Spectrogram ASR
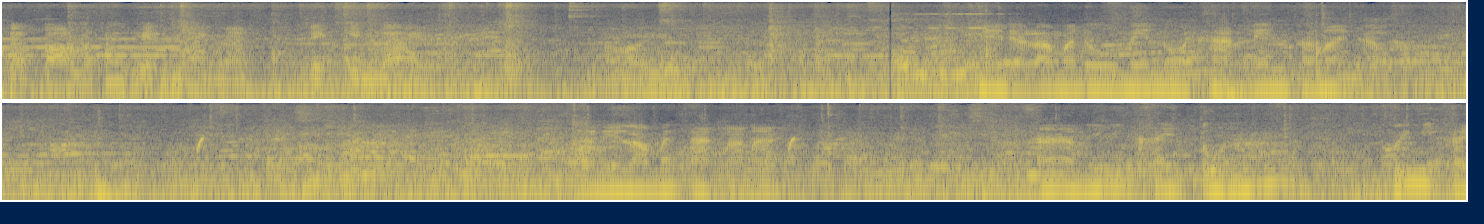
แต่ซอสไม่ค่อยเผ็ดมากนะ เด็กกินได้อร่อยอยู่นี่เดี๋ยวเรามาดูเมนูทานเล่นเขาหน่อยครับอันนี้เราไม่สั่งแล้วนะ อ่า นี่มีไข่ตุ๋นเฮ้ยมีไข่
